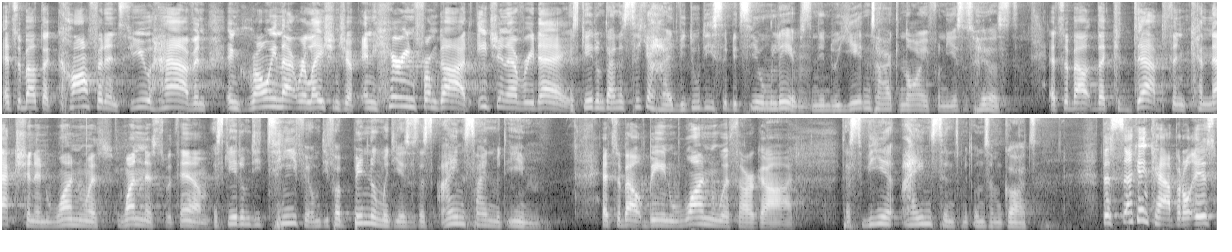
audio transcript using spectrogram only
It's about the confidence you have in, in growing that relationship and hearing from God each and every day. Es geht um deine Sicherheit, wie du diese Beziehung lebst, indem du jeden Tag neu von Jesus hörst. It's about the depth and connection and one with, oneness with Him. Es geht um die Tiefe, um die Verbindung mit Jesus, das Einssein mit ihm. It's about being one with our God. Dass wir eins sind mit unserem Gott. The second capital is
